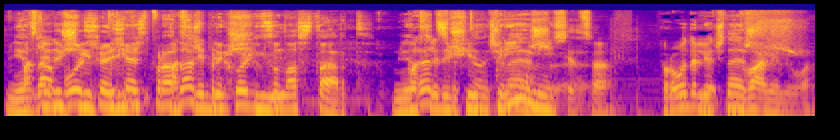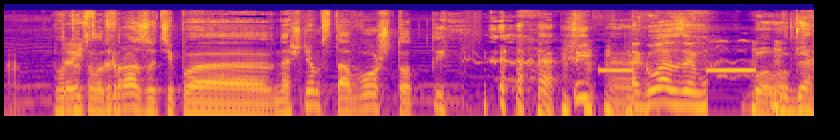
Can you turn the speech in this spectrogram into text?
Нет, да, большая 3, часть продаж приходится на старт. Мне последующие три месяца продали начинаешь 2 миллиона. Вот То эту вот гру... фразу, типа, начнем с того, что ты... Ты глазы Да,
